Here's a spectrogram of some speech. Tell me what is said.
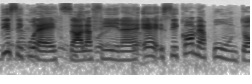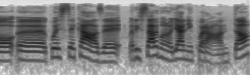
di sicurezza alla fine e siccome appunto eh, queste case risalgono agli anni 40,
